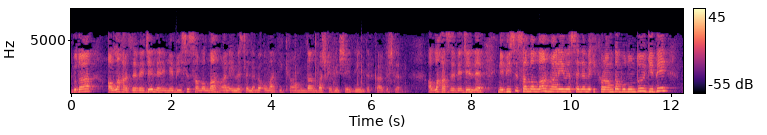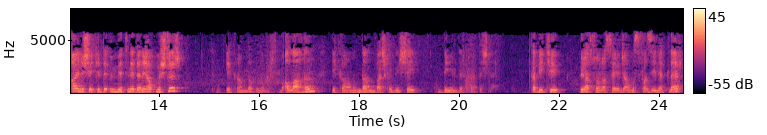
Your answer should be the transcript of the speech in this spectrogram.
Bu da Allah Azze ve Celle'nin Nebisi sallallahu aleyhi ve selleme olan ikramından başka bir şey değildir kardeşlerim. Allah Azze ve Celle Nebisi sallallahu aleyhi ve selleme ikramda bulunduğu gibi aynı şekilde ümmetine de ne yapmıştır? İkramda bulunmuştur. Bu Allah'ın ikramından başka bir şey değildir kardeşlerim. Tabii ki biraz sonra sayacağımız faziletler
